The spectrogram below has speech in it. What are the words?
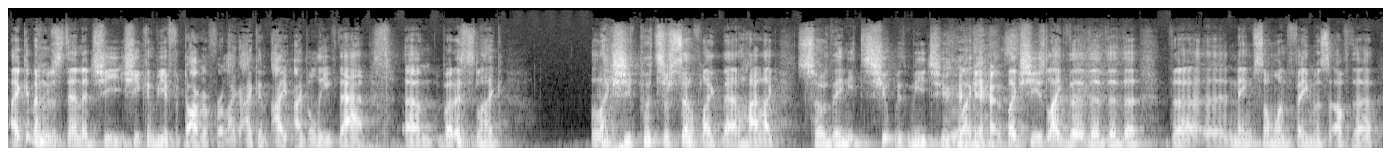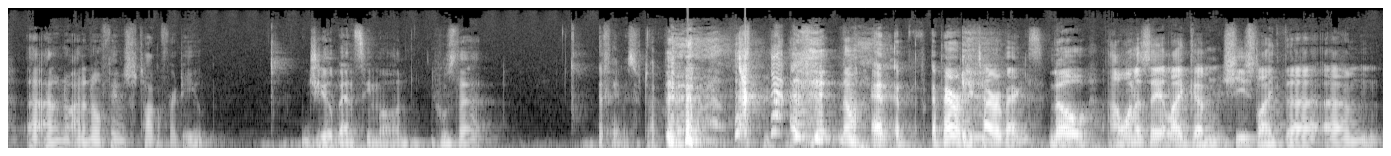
I can understand that she she can be a photographer. Like I can I, I believe that. Um, but it's like like she puts herself like that high. Like so they need to shoot with me too. Like Yes. like she's like the the the the, the uh, name someone famous of the uh, I don't know I don't know a famous photographer. Do you? Gilles Bensimon, Who's that? a famous photographer. No. and a- apparently Tyra Banks. No, I want to say it like um, she's like the um,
